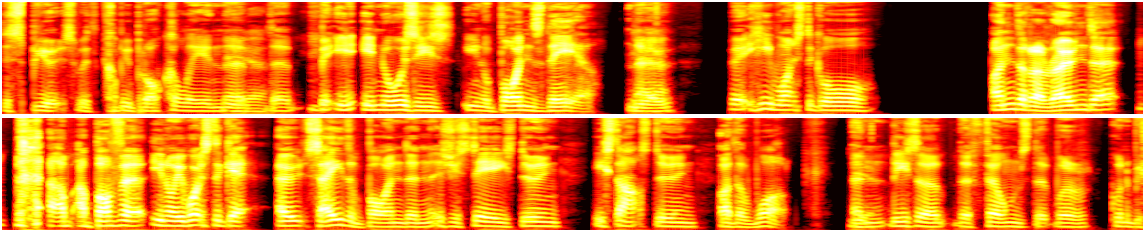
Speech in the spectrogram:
disputes with Cubby Broccoli and the, Yeah. the but he, he knows he's you know Bond's there now, Yeah. but he wants to go under around it above it you know he wants to get outside of Bond and as you say he's doing he starts doing other work Yeah. and these are the films that we're going to be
